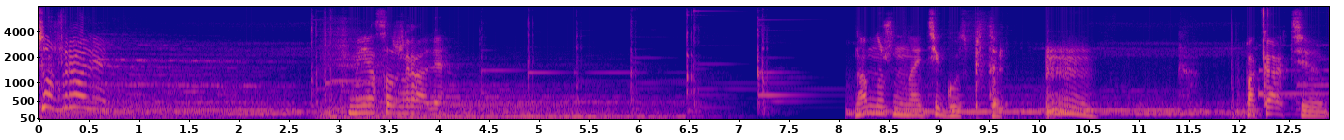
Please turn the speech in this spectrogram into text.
Сожрали! Меня сожрали. Нам нужно найти госпиталь. По карте,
